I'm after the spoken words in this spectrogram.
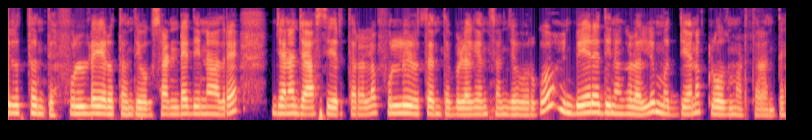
ಇರುತ್ತಂತೆ ಫುಲ್ ಡೇ ಇರುತ್ತಂತೆ ಇವಾಗ. ಸಂಡೇ ದಿನ ಆದರೆ ಜನ ಜಾಸ್ತಿ ಇರ್ತಾರಲ್ಲ ಫುಲ್ ಇರುತ್ತಂತೆ ಬೆಳಗ್ಗೆ ಸಂಜೆವರೆಗೂ. ಇನ್ನು ಬೇರೆ ದಿನಗಳಲ್ಲಿ ಮಧ್ಯಾಹ್ನ ಕ್ಲೋಸ್ ಮಾಡ್ತಾರಂತೆ.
